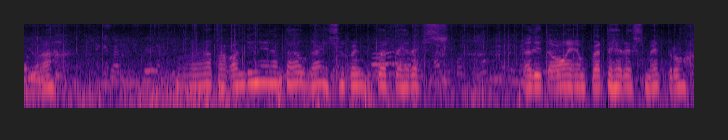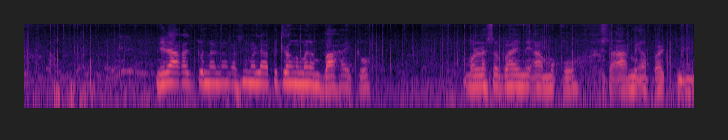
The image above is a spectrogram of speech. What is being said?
Diba? Ah, kakaunti niya ng tao guys sa Puerto Jerez. Nandito ako ngayon Puerto Jerez Metro. Nilakad ko na lang kasi malapit lang naman ang bahay ko. Mula sa bahay ni amo ko sa aming apartment.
